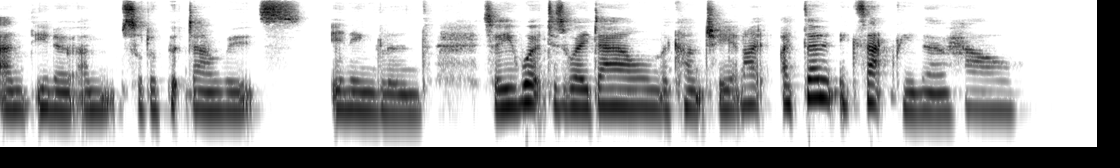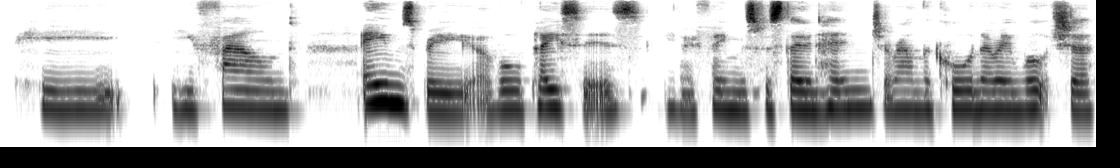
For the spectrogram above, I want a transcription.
and you know, and sort of put down roots in England. So he worked his way down the country, and I, I don't exactly know how he he found Amesbury, of all places, you know, famous for Stonehenge around the corner in Wiltshire.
